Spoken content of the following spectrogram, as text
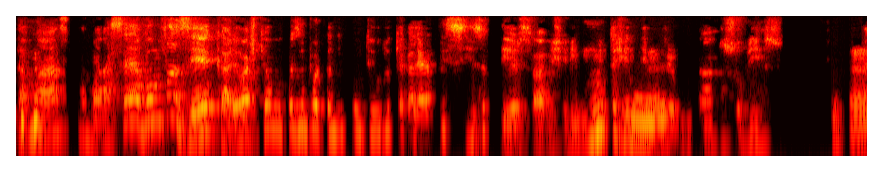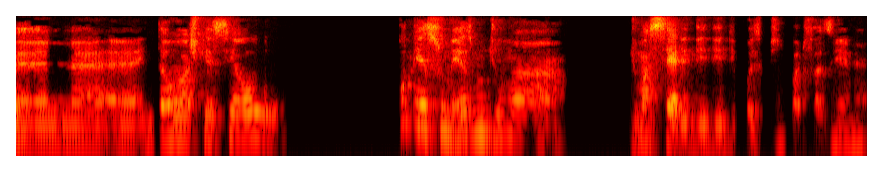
Tá massa, tá massa. É, vamos fazer, cara. Eu acho que é uma coisa importante do conteúdo que a galera precisa ter, sabe, Xeri? Muita gente uhum. tem me perguntando sobre isso. Uhum. É, é, então, eu acho que esse é o começo mesmo de uma, de uma série de, de, de coisas que a gente pode fazer, né?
